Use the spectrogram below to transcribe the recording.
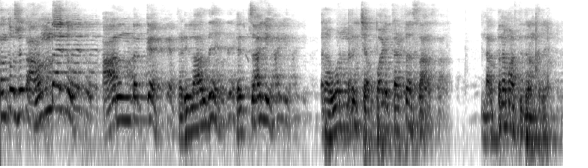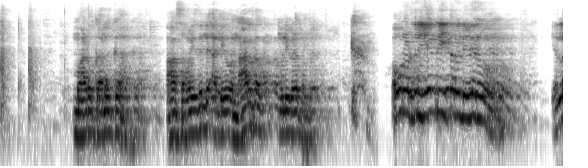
ಸಂತೋಷಕ್ಕೆ ಆನಂದ ಆಯ್ತು. ಆನಂದಕ್ಕೆ ತಡಿಲಾರದೆ ಹೆಚ್ಚಾಗಿ ರವಣ್ಣ ಚಪ್ಪಾಳಿ ತಟ್ಟ ನರ್ತನ ಮಾಡ್ತಿದ್ರಂತಾರೆ. ಮಾಡೋ ಕಾಲಕ್ಕ ಆ ಸಮಯದಲ್ಲಿ ಅಲ್ಲಿ ನಾರದ ಮುನಿಗಳು ಬಂದರು. ಅವ್ರು ನೋಡಿದ್ರು, ಏನ್ರಿ ಈ ತರ ನೀವೇನು ಎಲ್ಲ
